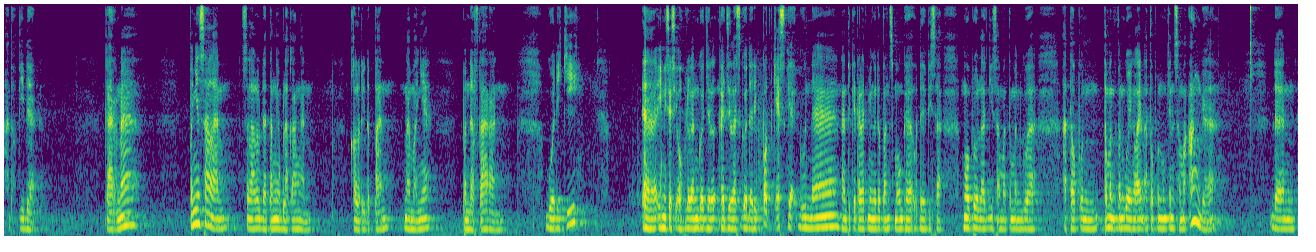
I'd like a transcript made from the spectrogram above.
atau tidak. Karena penyesalan selalu datangnya belakangan. Kalau di depan namanya pendaftaran. Gue Diki, uh, ini sesi obrolan gue jel gak jelas gue dari podcast gak guna. Nanti kita lihat minggu depan semoga udah bisa ngobrol lagi sama temen gue ataupun teman-teman gue yang lain ataupun mungkin sama Angga. Dan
